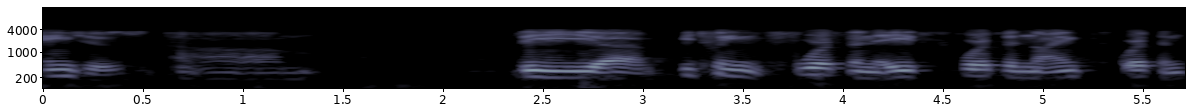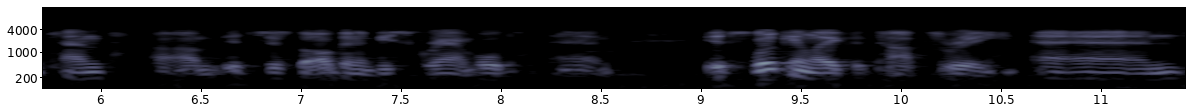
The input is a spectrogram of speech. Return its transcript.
changes, the uh, between fourth and eighth, fourth and ninth, fourth and tenth, um, it's just all going to be scrambled, and it's looking like the top three. And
